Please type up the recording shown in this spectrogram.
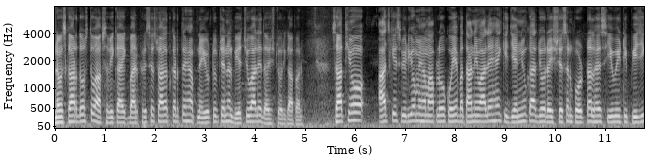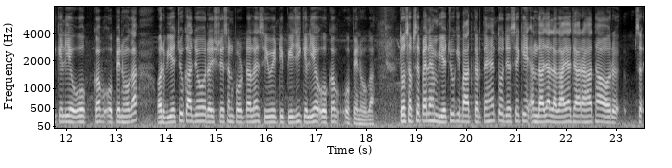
नमस्कार दोस्तों, आप सभी का एक बार फिर से स्वागत करते हैं अपने YouTube चैनल बीएचयू वाले द हिस्टोरिका पर। साथियों, आज के इस वीडियो में हम आप लोगों को ये बताने वाले हैं कि जेएनयू का जो रजिस्ट्रेशन पोर्टल है सी यू के लिए वो कब ओपन होगा और बीएचयू का जो रजिस्ट्रेशन पोर्टल है सी यू के लिए वो कब ओपन होगा। तो सबसे पहले हम BHU की बात करते हैं। तो जैसे कि अंदाज़ा लगाया जा रहा था और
